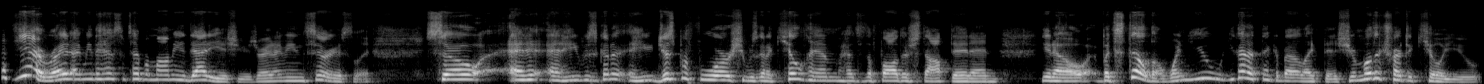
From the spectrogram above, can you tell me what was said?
yeah, right. I mean, they have some type of mommy and daddy issues, right? I mean, seriously. So, and and he was gonna he just before she was gonna kill him, as the father stopped it, and you know, but still though, when you you got to think about it like this: your mother tried to kill you.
